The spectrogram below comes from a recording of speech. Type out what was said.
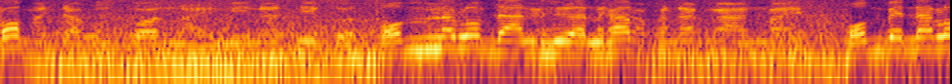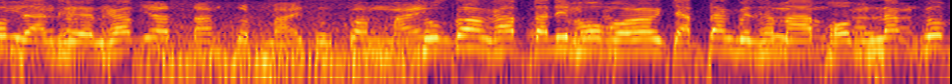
ก็ที่มาจากองค์กรไหนมีหน้าที่ตรวจสอบผมนักรบด่านเถื่อนครับเจ้าพนักงานไหมผมเป็นนักรบด่านเถื่อนครับญาติตามกฎหมายถูกต้องไหมถูกต้องครับ ตอนนี้ผมกำลังจัดตั้งเป็นสมาคมนักรบ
